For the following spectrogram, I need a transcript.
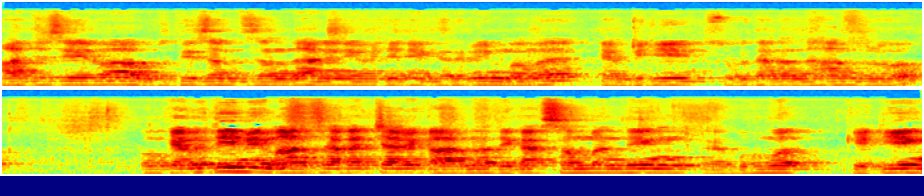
රාජ්‍ය සේවා වෘත්ති සමිති සන්ධානය නියෝජනය කරමින් මම MPT සුගතානන්ද හාමුදුරුවෝ මම කැමතියි මේ මාධ්‍ය සාකච්ඡාවේ කාරණා දෙකක් සම්බන්ධයෙන් බොහොම කෙටියෙන්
